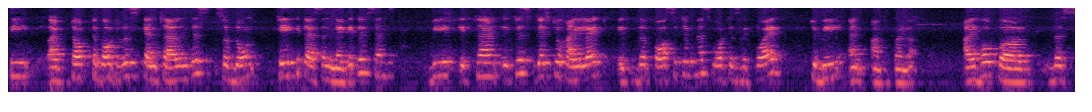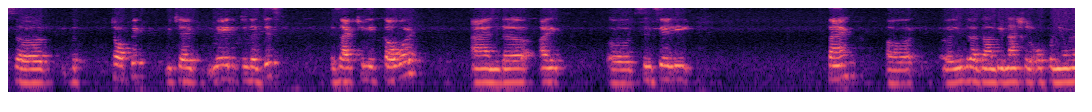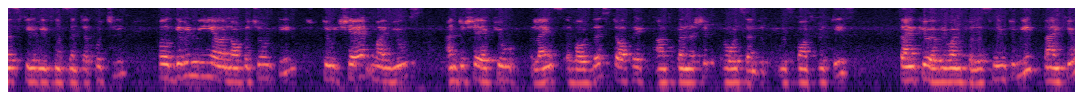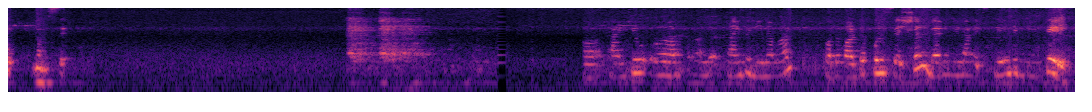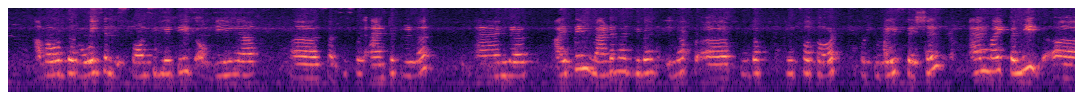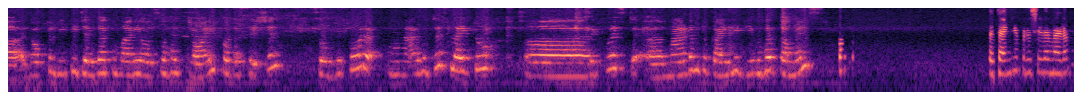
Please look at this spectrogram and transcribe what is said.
See, I've talked about risk and challenges, so don't take it as a negative sense. Be it can it is just to highlight it, the positiveness, what is required to be an entrepreneur. I hope uh, this uh, the topic which I made it in the gist is actually covered, and uh, I uh, sincerely thank uh, Indira Gandhi National Open University Regional Center Kochi for giving me an opportunity to share my views and to share a few lines about this topic, entrepreneurship, roles and responsibilities. Thank you everyone for listening to me. Thank you. Namaste. Thank you, uh, thank you, Leena ma'am, for the wonderful session where we have explained in detail about the roles and responsibilities of being a uh, successful entrepreneur. And uh, I think Madam has given enough uh, food, of, food for thought for today's session. And my colleague, uh, Dr. V.P. Jalja Kumari also has joined for the session. So before, uh, I would just like to uh, request Madam to kindly give her comments. So thank you, Priscilla, madam.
